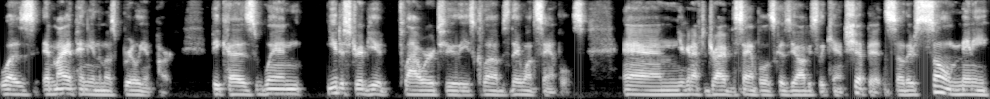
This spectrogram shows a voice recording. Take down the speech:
was, in my opinion, the most brilliant part. Because when you distribute flour to these clubs, they want samples. And you're going to have to drive the samples because you obviously can't ship it. So there's so many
